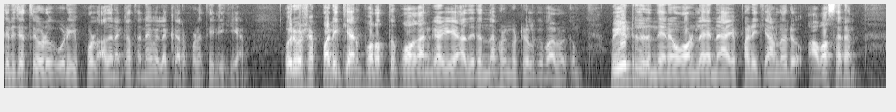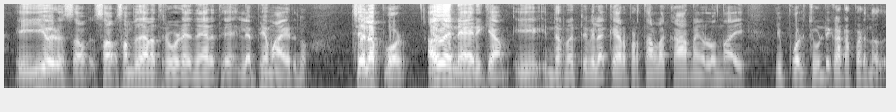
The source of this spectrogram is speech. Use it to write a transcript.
തിരിച്ചെത്തിയോടുകൂടി ഇപ്പോൾ അതിനൊക്കെ തന്നെ വിലക്കേർപ്പെടുത്തിയിരിക്കുകയാണ് ഒരുപക്ഷെ പഠിക്കാൻ പുറത്ത് പോകാൻ കഴിയാതിരുന്ന പെൺകുട്ടികൾക്ക് പലർക്കും വീട്ടിലിരുന്നതിന് ഓൺലൈനായി പഠിക്കാനുള്ളൊരു അവസരം ഈ ഒരു സംവിധാനത്തിലൂടെ നേരത്തെ ലഭ്യമായിരുന്നു. ചിലപ്പോൾ അത് തന്നെയായിരിക്കാം ഈ ഇന്റർനെറ്റ് വിലക്ക് ഏർപ്പെടുത്താനുള്ള കാരണങ്ങളൊന്നായി ഇപ്പോൾ ചൂണ്ടിക്കാട്ടപ്പെടുന്നത്.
